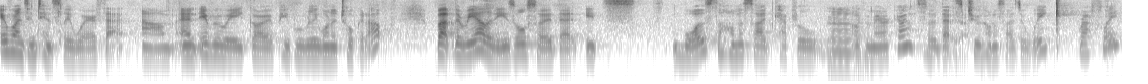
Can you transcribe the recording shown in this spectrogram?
everyone's intensely aware of that. Um, and everywhere you go, people really want to talk it up. But the reality is also that it's was the homicide capital mm. of America, so that's yeah. two homicides a week, roughly.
